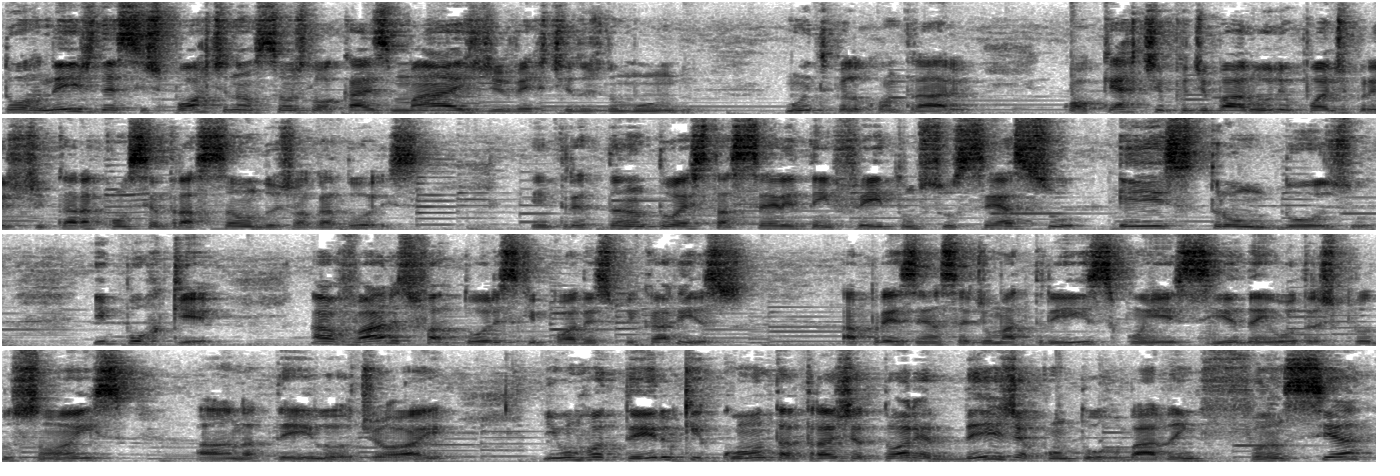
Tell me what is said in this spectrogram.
Torneios desse esporte não são os locais mais divertidos do mundo. Muito pelo contrário, qualquer tipo de barulho pode prejudicar a concentração dos jogadores. Entretanto, esta série tem feito um sucesso estrondoso. E por quê? Há vários fatores que podem explicar isso. A presença de uma atriz conhecida em outras produções, a Anna Taylor-Joy, e um roteiro que conta a trajetória desde a conturbada infância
